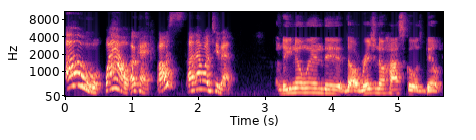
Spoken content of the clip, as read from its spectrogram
Oh wow! Okay, well, I was oh, that wasn't too bad. Do you know when the the original high school was built?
